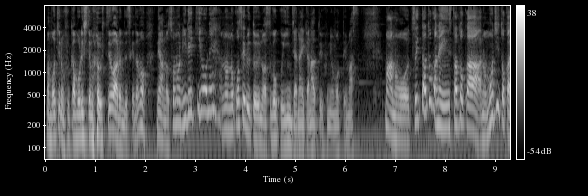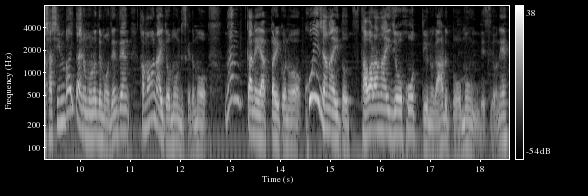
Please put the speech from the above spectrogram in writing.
まあもちろん深掘りしてもらう必要はあるんですけども、ね、あの、その履歴をね、あの、残せるというのはすごくいいんじゃないかなというふうに思っています。まああの、ツイッターとかね、インスタとか、あの、文字とか写真媒体のものでも全然構わないと思うんですけども、なんかね、やっぱりこの、声じゃないと伝わらない情報っていうのがあると思うんですよね。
